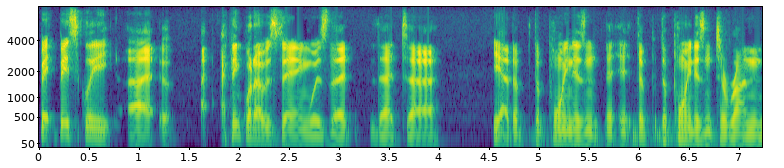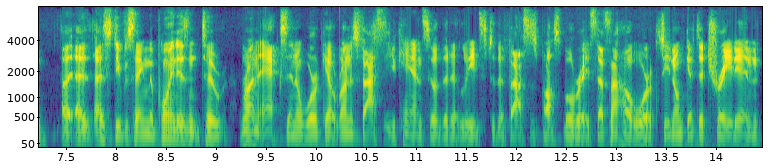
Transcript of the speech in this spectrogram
Ba- basically, uh, I think what I was saying was that that. Uh, yeah, the the point isn't the the point isn't to run as, Steve was saying. The point isn't to run X in a workout, run as fast as you can, so that it leads to the fastest possible race. That's not how it works. You don't get to trade in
